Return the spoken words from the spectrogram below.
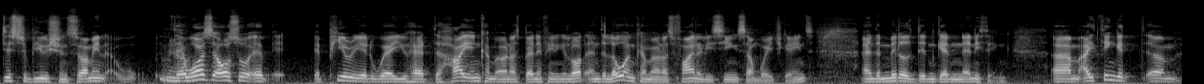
distributions. So I mean, yeah. there was also a, a period where you had the high income earners benefiting a lot and the low income earners finally seeing some wage gains, and the middle didn't get in anything. Um, I think it. Um,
